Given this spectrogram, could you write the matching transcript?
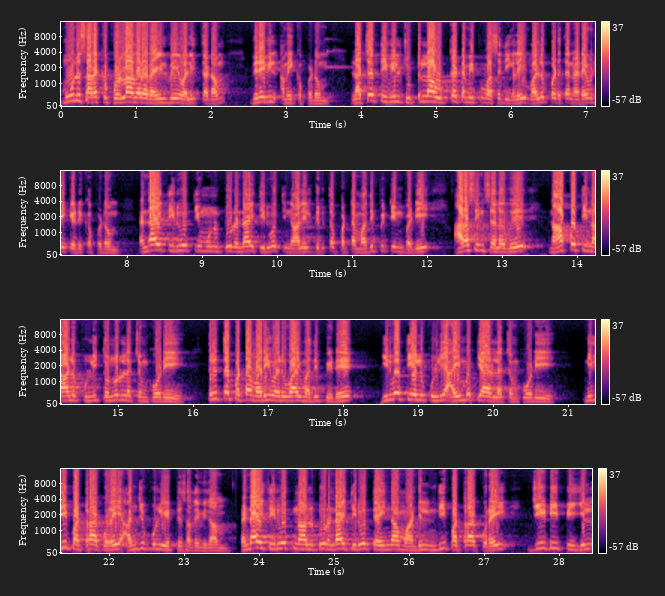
மூணு சரக்கு பொருளாதார ரயில்வே வழித்தடம் விரைவில் அமைக்கப்படும். லட்சத்தீவில் சுற்றுலா உட்கட்டமைப்பு வசதிகளை வலுப்படுத்த நடவடிக்கை எடுக்கப்படும். ரெண்டாயிரத்தி இருபத்தி மூணு டு ரெண்டாயிரத்தி இருபத்தி நாலில் திருத்தப்பட்ட மதிப்பீட்டின்படி அரசின் செலவு நாற்பத்தி நாலு புள்ளி தொண்ணூறு லட்சம் கோடி. திருத்தப்பட்ட வரி வருவாய் மதிப்பீடு இருபத்தி ஏழு புள்ளி ஐம்பத்தி ஆறு லட்சம் கோடி. நிதி பற்றாக்குறை அஞ்சு புள்ளி எட்டு சதவீதம். ரெண்டாயிரத்தி இருபத்தி நாலு டு ரெண்டாயிரத்தி இருபத்தி ஐந்தாம் ஆண்டில் நிதி பற்றாக்குறை ஜிடிபியில்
